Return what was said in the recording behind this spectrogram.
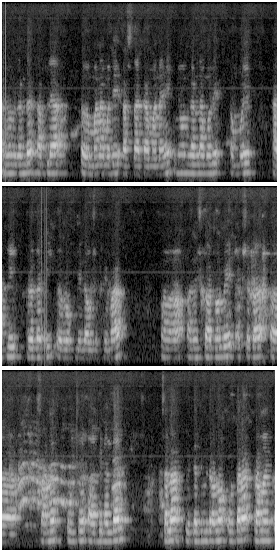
न्यूनगंड आपल्या मनामध्ये असता कामा नये. न्यूनगंडामुळे मुळे आपली प्रगती रोखली जाऊ शकते. पहा अनुष्का थोरवे अक्षता अ, सानप तुमचं अभिनंदन. चला विद्यार्थी मित्रांनो उतारा क्रमांक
